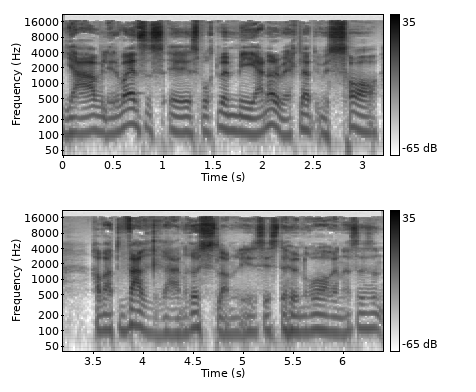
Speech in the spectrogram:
jævlig. Det var en som eh, spurte meg mener du virkelig at USA har vært verre enn Russland de siste hundre årene. Så sånn,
